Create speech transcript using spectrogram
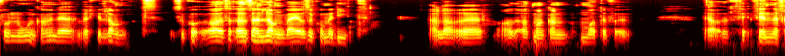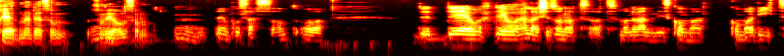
For noen kan jo det virke langt. Så, altså altså en lang vei, og så komme dit. Eller eh, at- at man kan på en måte få, ja, finne fred med det som, som vi alle sammen. Mm, det er en prosess, sant. Og det, det, er, jo, det er jo heller ikke sånn at, at man nødvendigvis kommer, kommer dit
